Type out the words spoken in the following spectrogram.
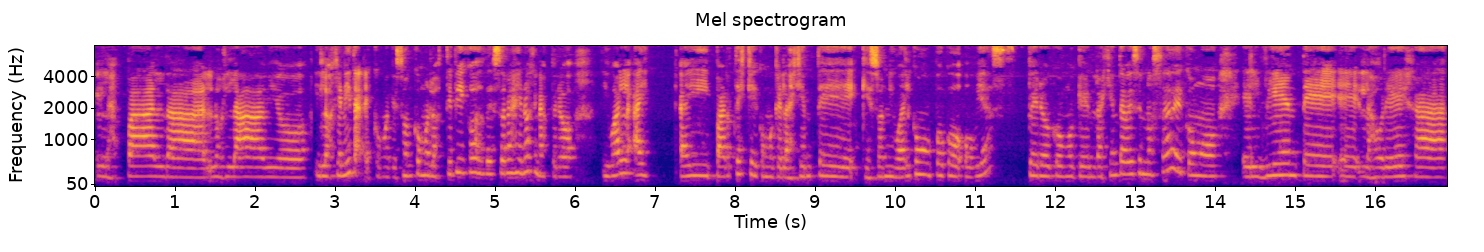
la espalda, los labios y los genitales, como que son como los típicos de zonas erógenas, pero igual hay, hay partes que como que la gente, que son igual como un poco obvias, pero como que la gente a veces no sabe, como el vientre, eh, las orejas,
